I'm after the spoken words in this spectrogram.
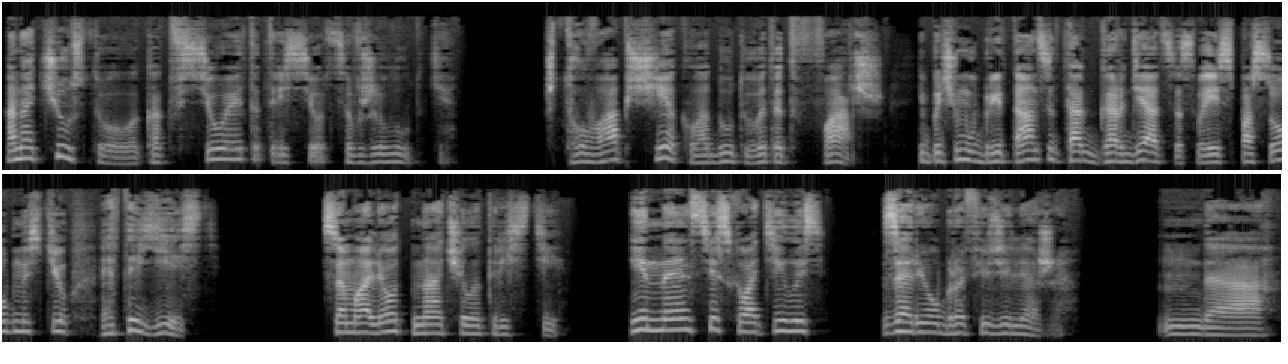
Она чувствовала, как все это трясется в желудке. Что вообще кладут в этот фарш, и почему британцы так гордятся своей способностью это есть? Самолет начало трясти и Нэнси схватилась за ребра фюзеляжа. Да,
